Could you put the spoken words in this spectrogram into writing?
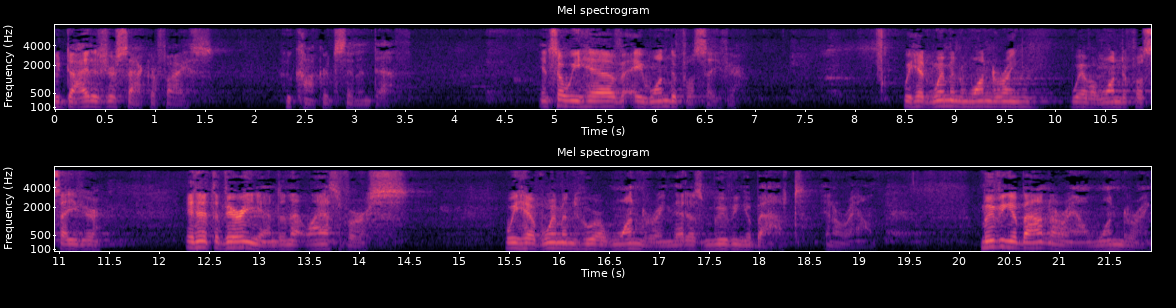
who died as your sacrifice, who conquered sin and death. And so we have a wonderful Savior. We had women wondering. We have a wonderful Savior. And at the very end, in that last verse, we have women who are wondering, that is, moving about and around. Moving about and around, wondering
